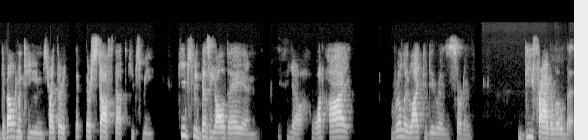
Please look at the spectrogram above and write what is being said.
development teams, right? There, there's stuff that keeps me keeps me busy all day, and you know, what I really like to do is sort of defrag a little bit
